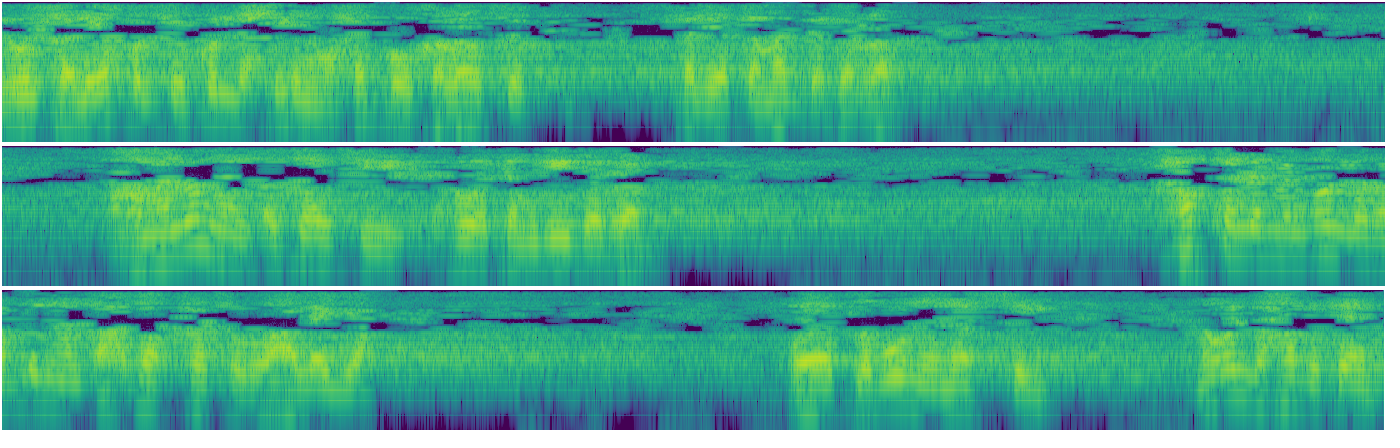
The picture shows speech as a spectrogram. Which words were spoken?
يقول فليقل في كل حين محب وخلاصك فليتمجد الرب. عملنا الأساسي هو تمجيد الرب. حتى لما نقول لربنا الأعداء كثروا علي ويطلبون نفسي نقول له حاجة تاني.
